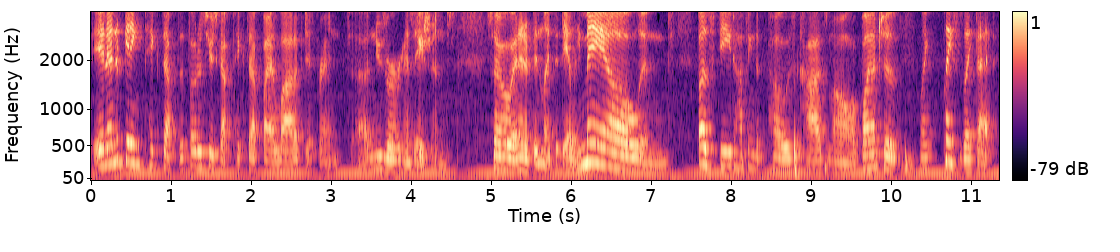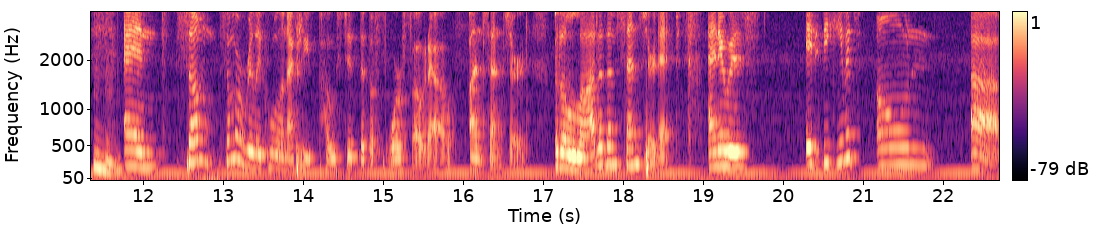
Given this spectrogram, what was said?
it ended up getting picked up. The photo series got picked up by a lot of different uh, news organizations. So it ended up in like the Daily Mail and BuzzFeed, Huffington Post, Cosmo, a bunch of like places like that. Mm-hmm. And some some were really cool and actually posted the before photo uncensored, but a lot of them censored it, and it was it became its own uh,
